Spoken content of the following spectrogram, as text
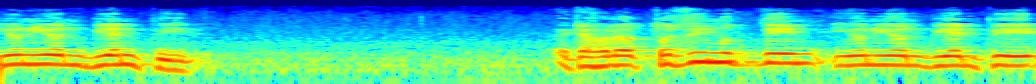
ইউনিয়ন বিএনপির। এটা হলো তজিমুদ্দিন ইউনিয়ন বিএনপির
